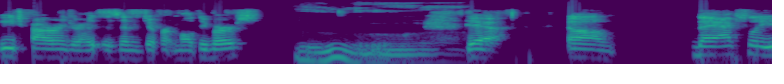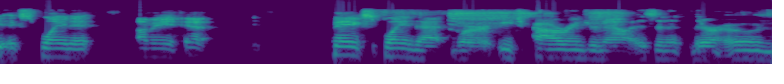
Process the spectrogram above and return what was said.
each Power Ranger is in a different multiverse. Ooh. Yeah. Um, they actually explain it. I mean, it, they explain that where each Power Ranger now is in their own.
